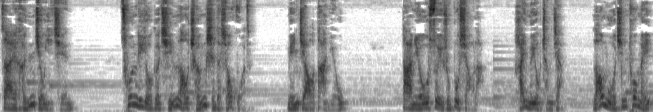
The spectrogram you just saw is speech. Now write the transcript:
在很久以前，村里有个勤劳诚实的小伙子，名叫大牛。大牛岁数不小了，还没有成家，老母亲托媒，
